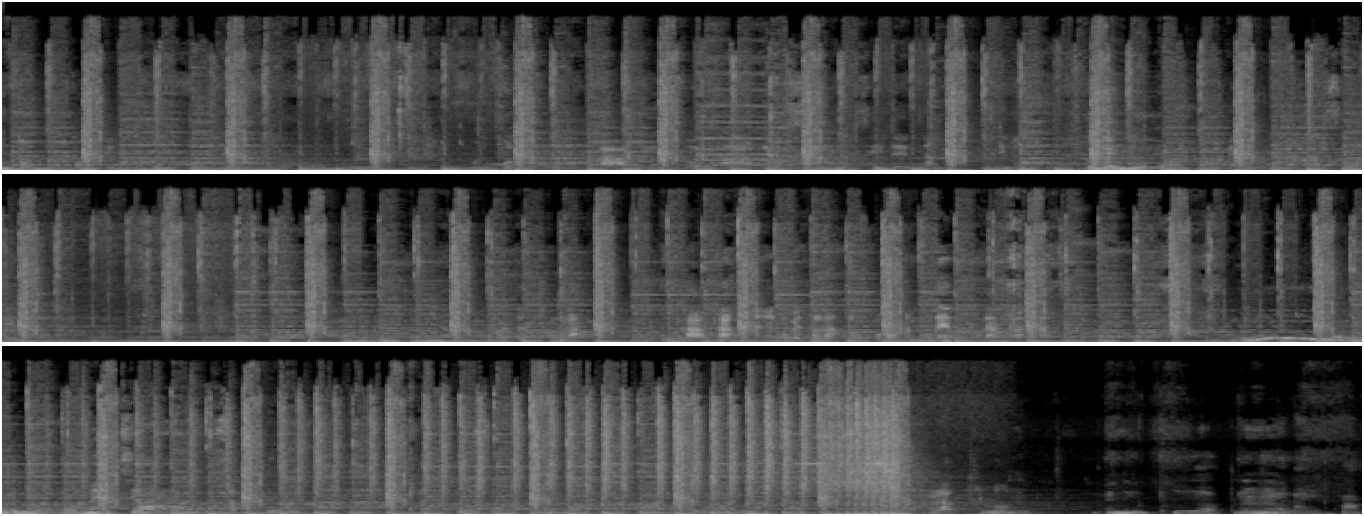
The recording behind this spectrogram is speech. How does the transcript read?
เนาะปิ้งตรงตรงปิ้งตรงปิ้งโอ้โหมือมือคนผ่านี่สวยมากเลยสีสีเด่นนะคะพี่น้องไม่ได้เลยนะไม่ใช่มือนะคะสีเด่นเรามาดูกันนะว่าจะทะลักผ่าข้างนึงยังไงก็ไม่ทะลักหรอกเพราะว่ามันแน่นขนาดนั้นนะโอ้โหแม่เจ้าสักครู่สักครู่สักครู่โอ้โหทะลักทะล้นอันนี้เผือกอันนี้อะไรฟัก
